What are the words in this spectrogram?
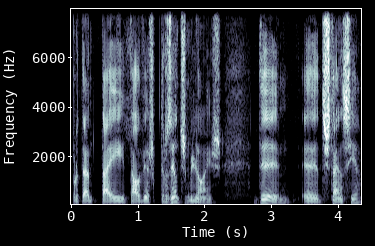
portanto, está aí talvez 300 milhões de eh, distância,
